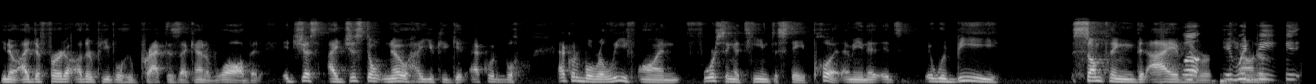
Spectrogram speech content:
you know, I defer to other people who practice that kind of law, but it just I just don't know how you could get equitable equitable relief on forcing a team to stay put. I mean, it, it's it would be something that I have well, never. it would be the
